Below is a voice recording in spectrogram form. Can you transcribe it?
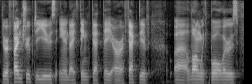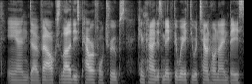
They're a fun troop to use, and I think that they are effective uh, along with bowlers and uh, Valks. A lot of these powerful troops can kind of just make their way through a Town Hall 9 base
